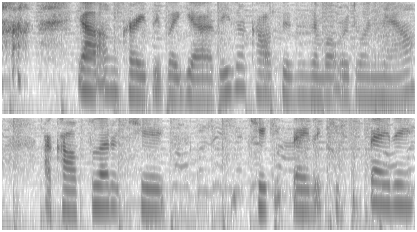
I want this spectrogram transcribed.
Y'all, I'm crazy. But yeah, these are called scissors. And what we're doing now are called flutter kicks. Kick it, baby. Kick it, baby.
